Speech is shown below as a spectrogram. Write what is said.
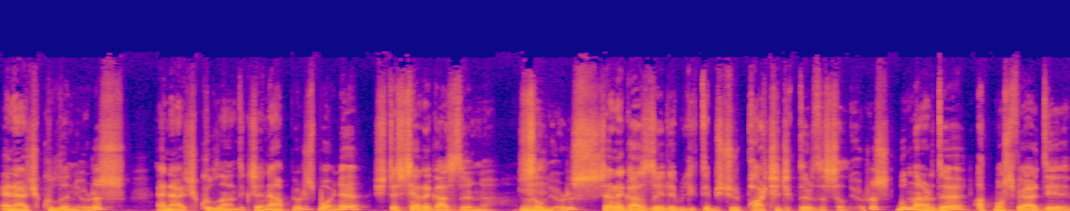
enerji kullanıyoruz enerji kullandıkça ne yapıyoruz? Boyuna işte sera gazlarını salıyoruz. Sera gazlarıyla birlikte bir sürü parçacıkları da salıyoruz. Bunlar da atmosferde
